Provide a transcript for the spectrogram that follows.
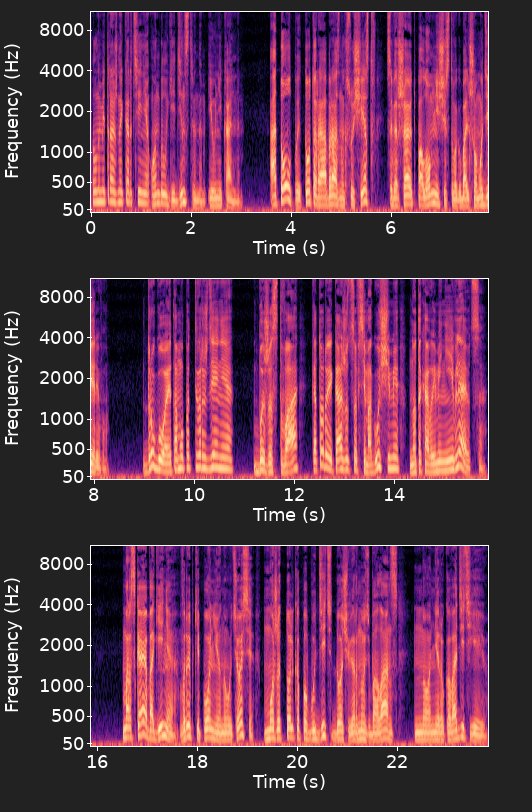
полнометражной картине он был единственным и уникальным. А толпы тоторообразных существ совершают паломничество к большому дереву. Другое тому подтверждение божества, которые кажутся всемогущими, но таковыми не являются. Морская богиня в рыбке Понью на утесе может только побудить дочь вернуть баланс, но не руководить ею.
